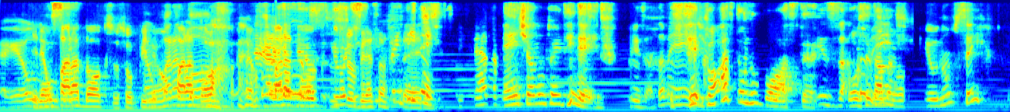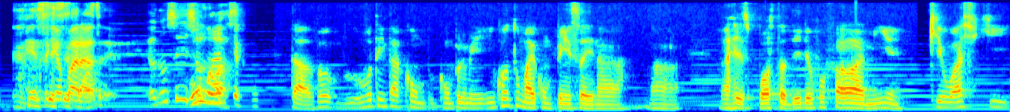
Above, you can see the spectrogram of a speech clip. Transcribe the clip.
Eu, Ele é um paradoxo, sua opinião é um paradoxo. É um Eu- paradoxo eu- eu sobre não essa série. entendendo. Sinceramente, eu não tô entendendo. Você Exatamente. gosta ou não gosta? Você Exatamente. tá- Eu não sei. Não Essa sei que é a parada. gosta. Eu não sei se eu Um ano gosto. depois. Tá, vou, vou tentar com- complementar. Enquanto o Michael pensa aí na, na, na resposta dele, eu vou falar a minha. Que eu acho que,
